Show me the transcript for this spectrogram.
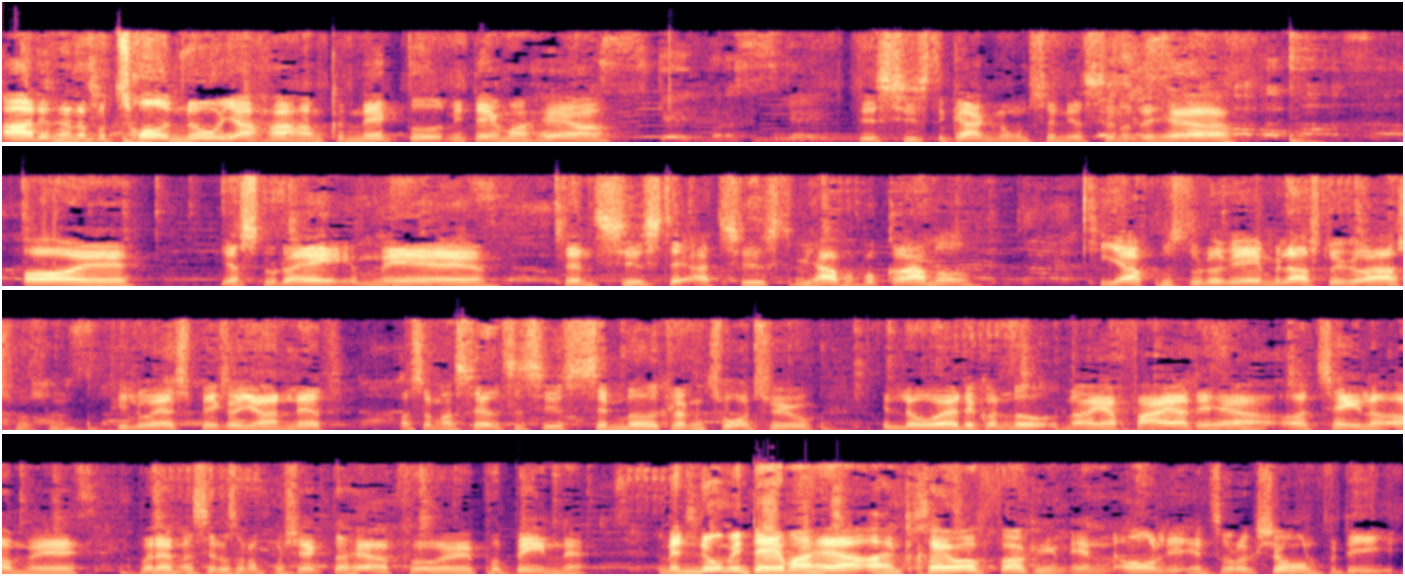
Artit, han er på tråden nu. Jeg har ham connected, mine damer og herrer. Det er sidste gang nogensinde, jeg sender det her. Og øh, jeg slutter af med øh, den sidste artist, vi har på programmet. I aften slutter vi af med Lars Løkke Rasmussen, Pilo Asbæk og Jørgen Let. Og så mig selv til sidst. Se med kl. 22. Jeg lover, at det går ned, når jeg fejrer det her og taler om, øh, hvordan man sætter sådan nogle projekter her på, øh, på benene. Men nu, mine damer og herrer, og han kræver fucking en ordentlig introduktion, fordi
